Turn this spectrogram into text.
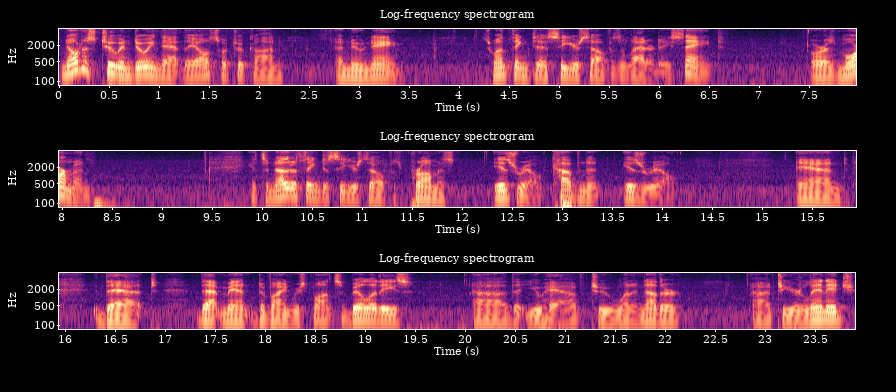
Notice, too, in doing that, they also took on a new name. It's one thing to see yourself as a Latter day Saint or as Mormon, it's another thing to see yourself as promised Israel, covenant Israel. And that that meant divine responsibilities uh, that you have to one another, uh, to your lineage,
